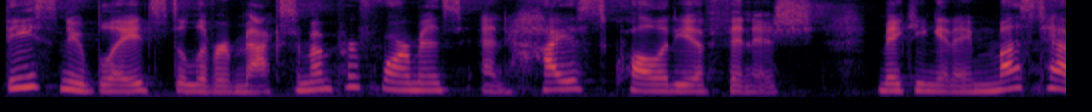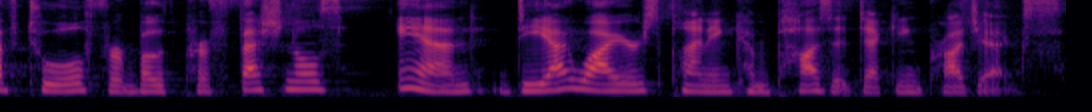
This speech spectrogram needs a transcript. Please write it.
These new blades deliver maximum performance and highest quality of finish, making it a must-have tool for both professionals and DIYers planning composite decking projects.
